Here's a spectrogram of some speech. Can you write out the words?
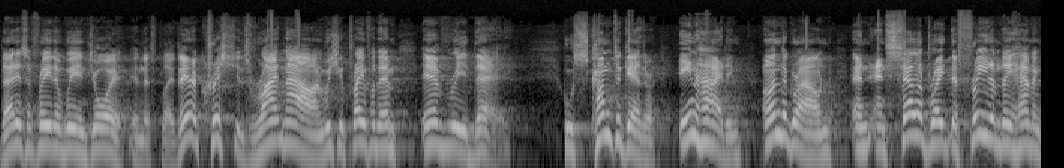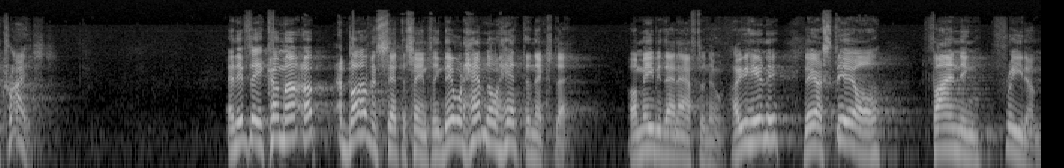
That is the freedom we enjoy in this place. There are Christians right now, and we should pray for them every day, who come together in hiding, underground, and, and celebrate the freedom they have in Christ. And if they come up above and said the same thing, they would have no head the next day, or maybe that afternoon. Are you hearing me? They are still finding freedom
